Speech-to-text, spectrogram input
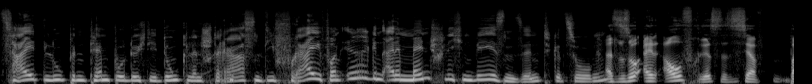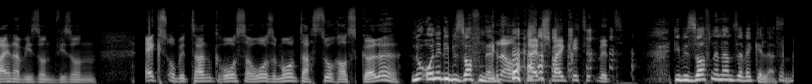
Zeitlupentempo durch die dunklen Straßen, die frei von irgendeinem menschlichen Wesen sind, gezogen. Also so ein Aufriss, das ist ja beinahe wie so ein, wie so ein exorbitant großer Rosenmontagszug aus Gölle. Nur ohne die Besoffenen. Genau, kein Schwein kriegt es mit. Die Besoffenen haben sie weggelassen.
